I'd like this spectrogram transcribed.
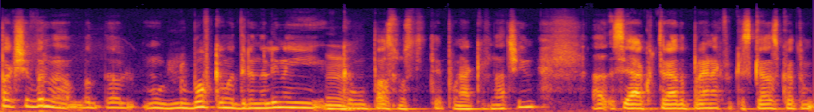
пак ще върна любов към адреналина и към опасностите по някакъв начин. А, сега, ако трябва да правя някаква каскада, с която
